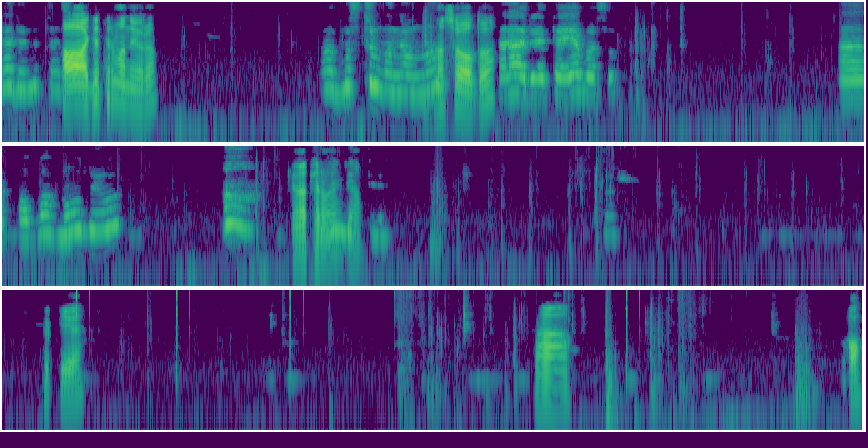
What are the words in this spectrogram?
Nerede lütfen? Aa ağaca tırmanıyorum. Aa, nasıl tırmanıyorsun lan? Nasıl oldu? Ha RT'ye basıl. Ha, Allah ne oluyor? Ah, tırmanacağım. bitti. Dur. Çok iyi. Ha. Oh.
